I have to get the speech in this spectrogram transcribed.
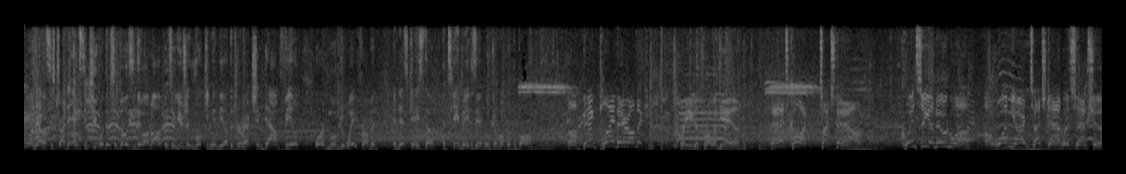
Anyone else is trying to execute what they're supposed to do on offense. They're usually looking in the other direction, downfield, or have moved away from it. In this case, though, a teammate is able to come up with the ball. A big play there on the... Brady to throw again. And it's caught. Touchdown. Quincy Enunwa, a one-yard touchdown reception.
